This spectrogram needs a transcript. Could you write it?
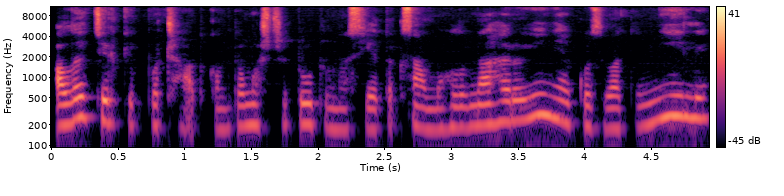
але тільки початком, тому що тут у нас є так само головна героїня, яку звати Мілі.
